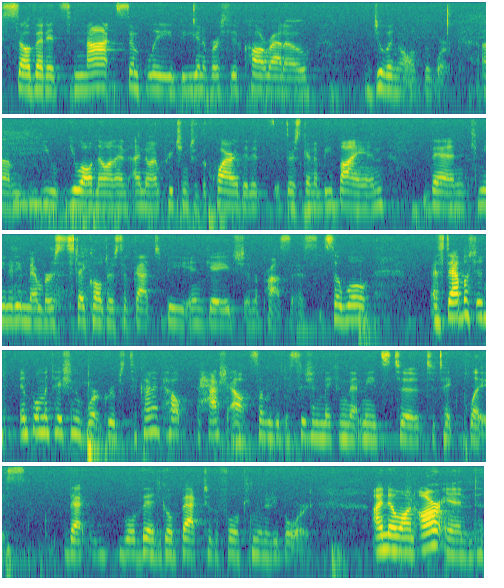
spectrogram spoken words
so that it's not simply the University of Colorado doing all of the work. Um, You, you all know, and I I know I'm preaching to the choir, that if there's going to be buy-in, then community members, stakeholders have got to be engaged in the process. So we'll establish implementation work groups to kind of help hash out some of the decision-making that needs to, to take place, that will then go back to the full community board. I know on our end,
